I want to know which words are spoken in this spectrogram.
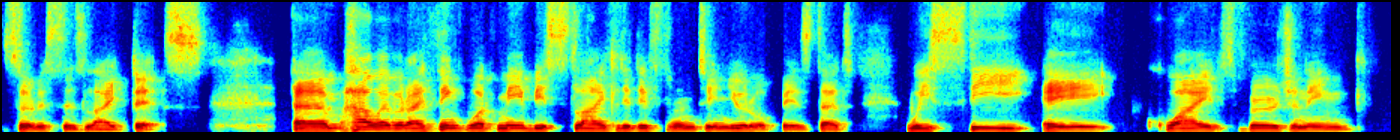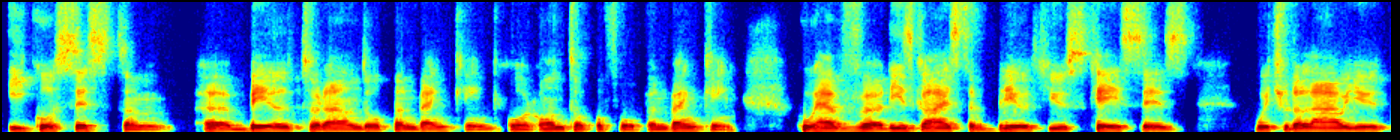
services like this. Um, however, I think what may be slightly different in Europe is that we see a quite burgeoning ecosystem uh, built around open banking or on top of open banking who have uh, these guys have built use cases which would allow you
